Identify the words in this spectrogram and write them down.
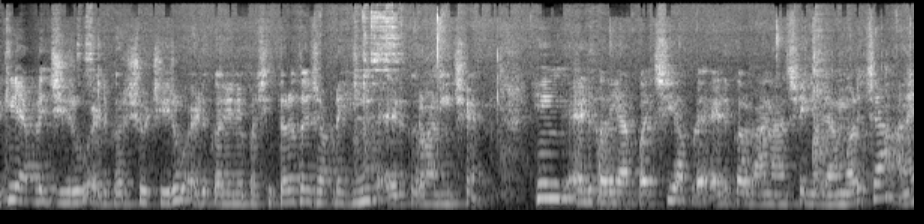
એટલે આપણે જીરું એડ કરીશું. જીરું એડ કરીને પછી તરત જ આપણે હિંગ એડ કરવાની છે. હિંગ એડ કર્યા પછી આપણે એડ કરવાના છે લીલા મરચાં અને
